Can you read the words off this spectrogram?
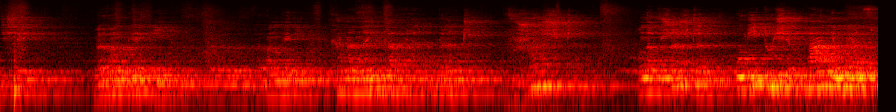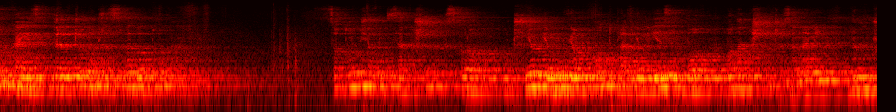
Dzisiaj w Ewangelii, w Ewangelii Kananejka wręcz wrzeszcze. Ona wrzeszcze, ulituj się Panie, moja córka jest dręczona przez złego ducha. Co to musiał być za skoro uczniowie mówią, odpraw ją Jezu, bo ona krzyczy za nami, nam już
